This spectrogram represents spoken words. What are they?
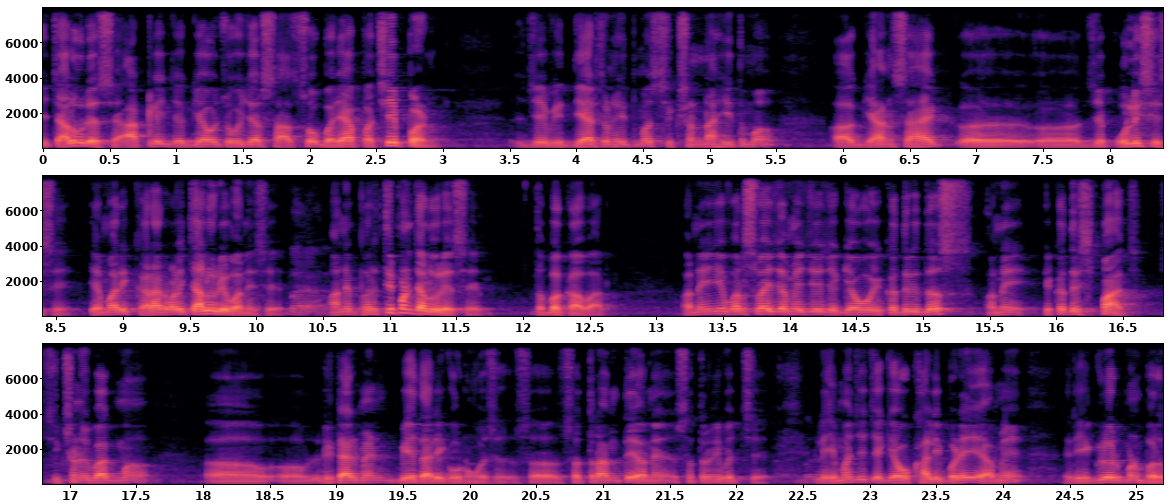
એ ચાલુ રહેશે. આટલી જગ્યાઓ ચોવીસ હજાર સાતસો ભર્યા પછી પણ જે વિદ્યાર્થીઓના હિતમાં શિક્ષણના હિતમાં જ્ઞાન સહાયક જે પોલિસી છે એ અમારી કરારવાળી ચાલુ રહેવાની છે. અને ભરતી પણ ચાલુ રહેશે. તબક્કાવાર. અને એ વર્ષ વાઇઝ અમે જે જગ્યાઓ એકત્રીસ દસ અને એકત્રીસ પાંચ શિક્ષણ વિભાગમાં રિટાયરમેન્ટ બે તારીખોનું હોય છે. સત્રાંતે અને સત્રની વચ્ચે. એટલે એમાં જે જગ્યાઓ ખાલી પડે એ અમે રેગ્યુલર પણ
